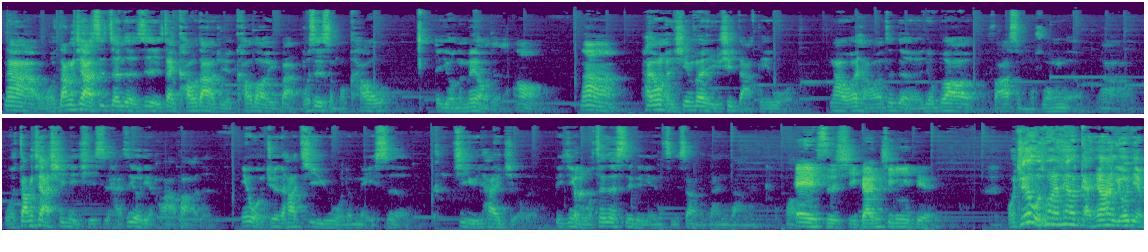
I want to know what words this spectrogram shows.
那我当下是真的是在考大学，考到一半，不是什么考、欸、有的没有的哦。那他用很兴奋的语气打给我，那我想到这个人就不知道发什么疯了。啊我当下心里其实还是有点害怕的，因为我觉得他觊觎我的美色，觊觎太久了。毕竟我真的是一个颜值上的担当。S、哦、洗干净一点。我觉得我突然现在感觉上有点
